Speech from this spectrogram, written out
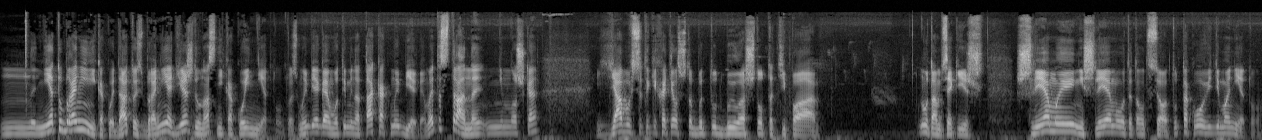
Нету брони никакой, да, то есть брони, одежды у нас никакой нету. То есть мы бегаем вот именно так, как мы бегаем. Это странно немножко. Я бы все-таки хотел, чтобы тут было что-то типа... Ну, там всякие шлемы, не шлемы, вот это вот все. Тут такого, видимо, нету.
